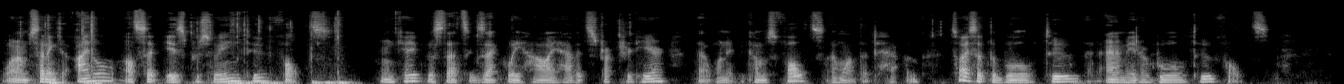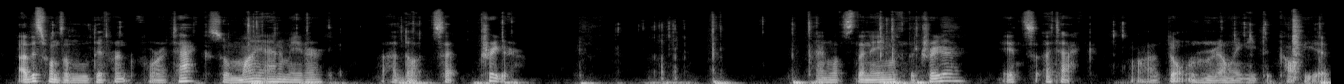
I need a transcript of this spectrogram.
When I'm setting to idle, I'll set is pursuing to false. Okay, because that's exactly how I have it structured here, that when it becomes false, I want that to happen. So I set the bool to, that animator bool to false. Uh, this one's a little different for attack, so my animator uh, dot set trigger. And what's the name of the trigger? It's attack. Well, I don't really need to copy it,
